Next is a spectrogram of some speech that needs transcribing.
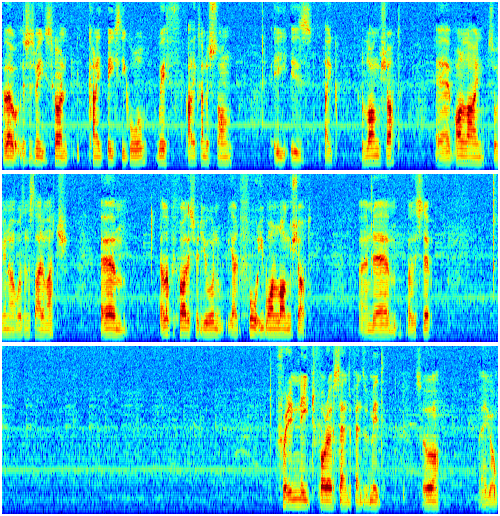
Hello, this is me scoring Canny Beastie goal with Alexander Song. He is like a long shot um, online, so you know it wasn't a slider match. Um, I looked before this video and he had 41 long shot, and um, well this is it. Pretty neat for a centre defensive mid. So there you go.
